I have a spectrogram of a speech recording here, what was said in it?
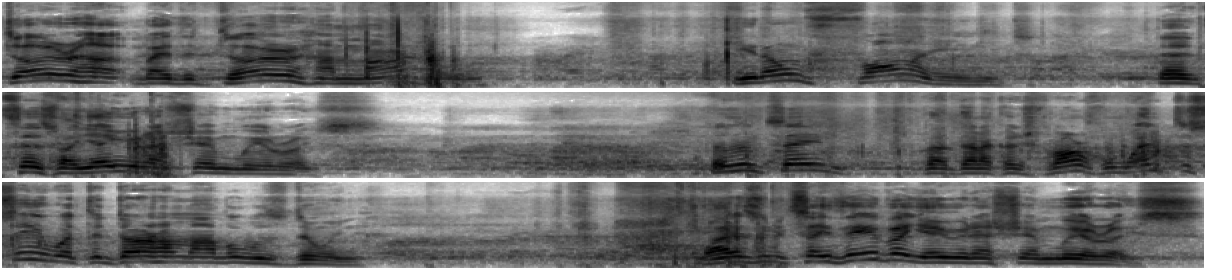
Dor by the Dor Hamabel, you don't find that it says Vayerid Hashem Liras. Doesn't say that HaKadosh Baruch Hu went to see what the Dor Hamabel was doing. Why doesn't it say there Vayerid Hashem Liros?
